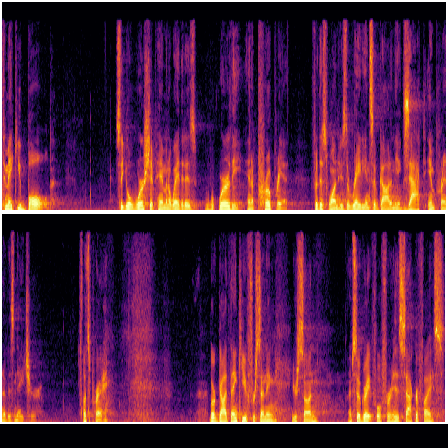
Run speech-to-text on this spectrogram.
to make you bold, so that you'll worship Him in a way that is worthy and appropriate for this one who's the radiance of God and the exact imprint of His nature. Let's pray. Lord God, thank you for sending your Son. I'm so grateful for His sacrifice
